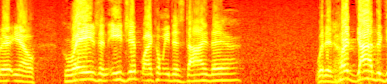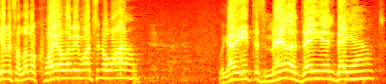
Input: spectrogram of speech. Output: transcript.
you know, graves in Egypt? Why couldn't we just die there? Would it hurt God to give us a little quail every once in a while? We got to eat this manna day in, day out.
